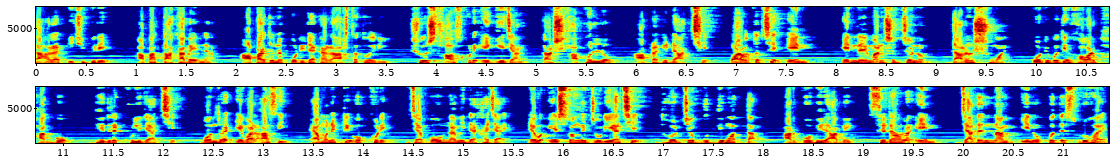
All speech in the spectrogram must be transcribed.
তাহলে আর পিছু ফিরে আবার তাকাবেন না। আপনার জন্য কোটি টাকা রাস্তা তৈরি। শুধু সাহস করে এগিয়ে যান তার সাফল্য আপনাকে ডাকছে। পরবর্তী হচ্ছে এন। এন নয় মানুষের জন্য দারুণ সময়। কোটিপতি হওয়ার ভাগ্য ধীরে ধীরে খুলে যাচ্ছে। বন্ধুরা, এবার আসি এমন একটি অক্ষরে যা বহু নামই দেখা যায় এবং এর সঙ্গে জড়িয়ে আছে ধৈর্য, বুদ্ধিমত্তা আর গভীর আবেগ। সেটা হলো এন। যাদের নাম এন অক্ষর দিয়ে শুরু হয়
